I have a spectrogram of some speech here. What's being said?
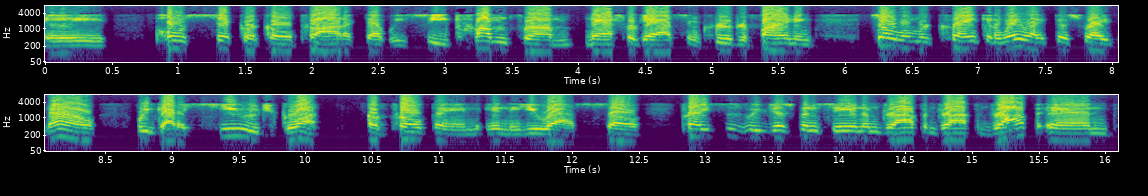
a post-cyclical product that we see come from natural gas and crude refining. So when we're cranking away like this right now, we've got a huge glut of propane in the U.S. So prices, we've just been seeing them drop and drop and drop, and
